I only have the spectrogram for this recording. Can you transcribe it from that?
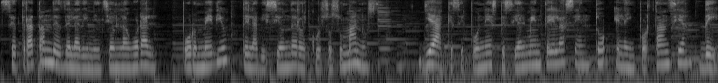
se tratan desde la dimensión laboral, por medio de la visión de recursos humanos, ya que se pone especialmente el acento en la importancia de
